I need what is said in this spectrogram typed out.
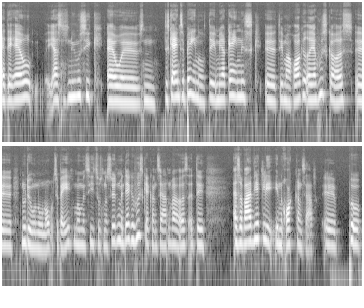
at det er jo, jeg synes, ny musik er jo øh, sådan, det skal ind til benet, det er mere organisk, øh, det er meget rocket, og jeg husker også, øh, nu er det jo nogle år tilbage, må man sige, 2017, men det jeg kan huske af koncerten var også, at det altså var virkelig en rockkoncert øh, på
